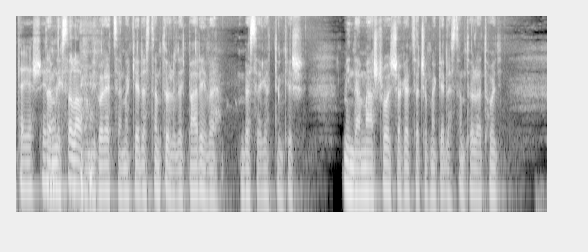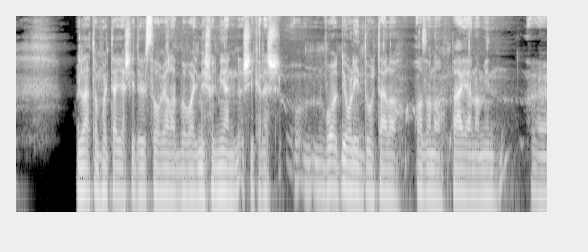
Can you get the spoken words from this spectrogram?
teljesé. Emlékszel arra, amikor egyszer megkérdeztem tőled, egy pár éve beszélgettünk, és minden másról, csak egyszer csak megkérdeztem tőled, hogy, hogy látom, hogy teljes idő szolgálatban vagy, és hogy milyen sikeres volt, jól indultál a, azon a pályán, amin ö,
